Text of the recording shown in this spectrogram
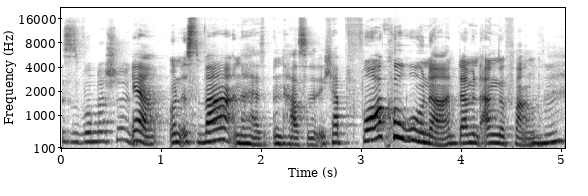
es ist wunderschön. Ja, und es war ein Hass- ein Hassel. Ich habe vor Corona damit angefangen,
